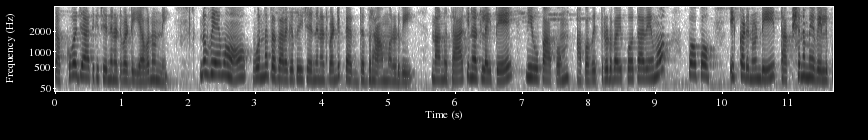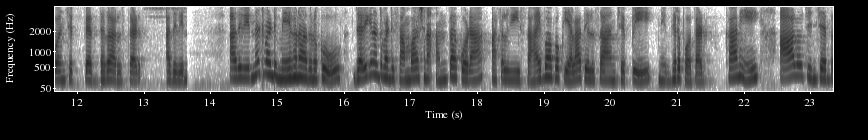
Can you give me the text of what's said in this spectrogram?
తక్కువ జాతికి చెందినటువంటి యవనుణ్ణి. నువ్వేమో ఉన్నత తరగతికి చెందినటువంటి పెద్ద బ్రాహ్మణుడివి. నన్ను తాకినట్లయితే నీవు పాపం అపవిత్రుడివైపోతావేమో? పోపో ఇక్కడి నుండి తక్షణమే వెళ్ళిపో అని చెప్పి పెద్దగా అరుస్తాడు. అది విన్ అది విన్నటువంటి మేఘనాథునకు జరిగినటువంటి సంభాషణ అంతా కూడా అసలు ఈ సాయిబాబాకు ఎలా తెలుసా అని చెప్పి నివ్వెరపోతాడు. కానీ ఆలోచించేంత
